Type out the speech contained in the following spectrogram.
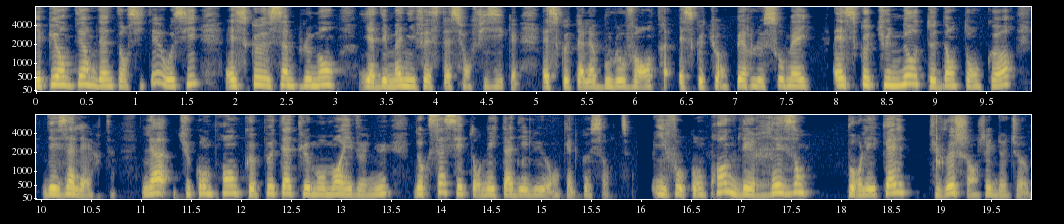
Et puis, en termes d'intensité aussi, est-ce que simplement, il y a des manifestations physiques? Est-ce que tu as la boule au ventre? Est-ce que tu en perds le sommeil? Est-ce que tu notes dans ton corps des alertes? Là, tu comprends que peut-être le moment est venu. Donc ça, c'est ton état des lieux en quelque sorte. Il faut comprendre les raisons pour lesquelles tu veux changer de job.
